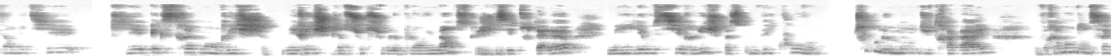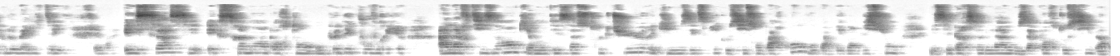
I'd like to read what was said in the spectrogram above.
c'est un métier qui est extrêmement riche, mais riche bien sûr sur le plan humain, ce que je mhm. disais tout à l'heure, mais il est aussi riche parce qu'on découvre tout le monde du travail, vraiment dans sa globalité. Et ça, c'est extrêmement important. On peut découvrir un artisan qui a monté sa structure et qui nous explique aussi son parcours. Vous parlez d'ambition, mais ces personnes-là nous apportent aussi ben,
